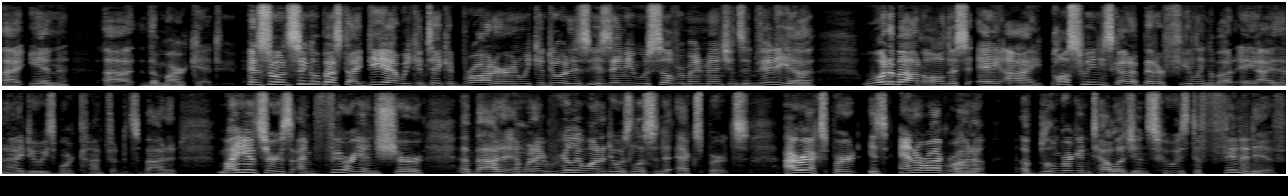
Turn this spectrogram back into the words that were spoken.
uh, in uh, the market. And so on single best idea, we can take it broader and we can do it as, as Amy Wu Silverman mentions NVIDIA what about all this AI? Paul Sweeney's got a better feeling about AI than I do. He's more confident about it. My answer is I'm very unsure about it. And what I really want to do is listen to experts. Our expert is Anurag Rana of Bloomberg Intelligence, who is definitive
